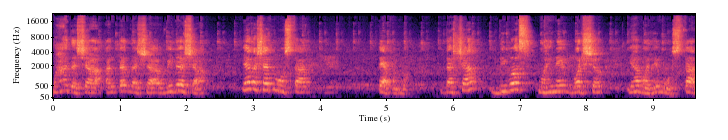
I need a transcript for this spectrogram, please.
महादशा अंतर्दशा विदशा या दशात मोजतात. ते आपण बघ. दशा दिवस महिने वर्ष ह्यामध्ये मोजतात.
